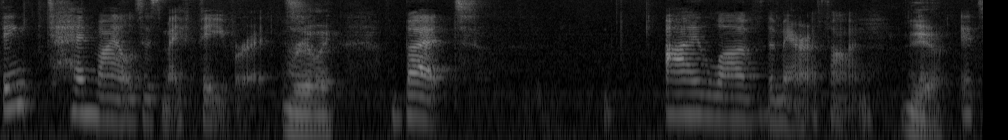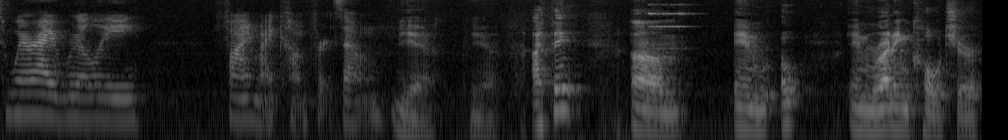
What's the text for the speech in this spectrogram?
think ten miles is my favorite, Really? but I love the marathon. Yeah. It's where I really find my comfort zone. Yeah, yeah. I think um, in oh, in running culture,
